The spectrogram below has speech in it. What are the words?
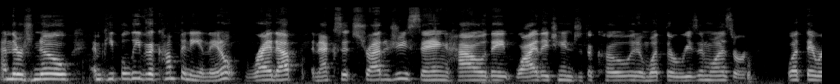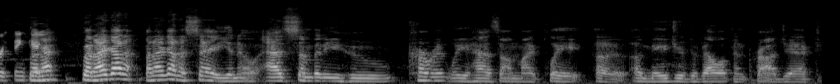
and there's no and people leave the company and they don't write up an exit strategy saying how they why they changed the code and what their reason was or what they were thinking. But I, but I gotta, but I gotta say, you know, as somebody who currently has on my plate a, a major development project,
